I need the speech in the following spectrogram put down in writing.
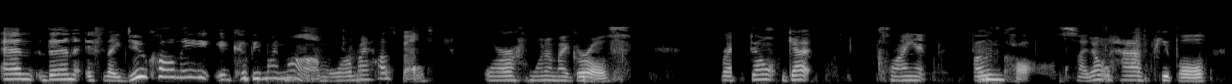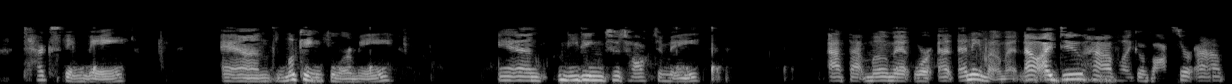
And then if they do call me, it could be my mom or my husband or one of my girls. I don't get client phone calls. I don't have people texting me and looking for me and needing to talk to me at that moment or at any moment. Now I do have like a Voxer app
